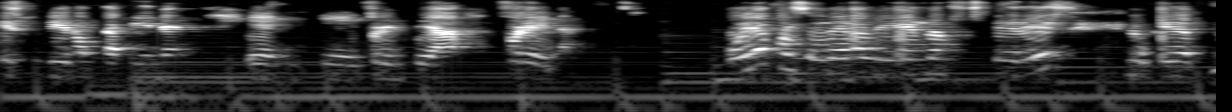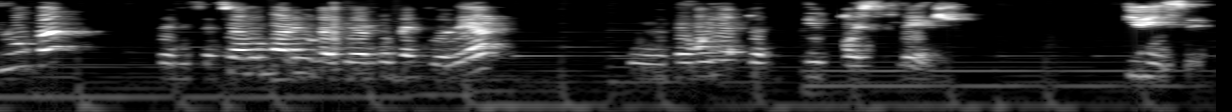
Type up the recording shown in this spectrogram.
estuvieron también en, frente a Frena. Voy a proceder a leer a ustedes lo que pluma del licenciado Mario Gallardo Metodea eh, me voy a permitir pues leer. Y dice,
